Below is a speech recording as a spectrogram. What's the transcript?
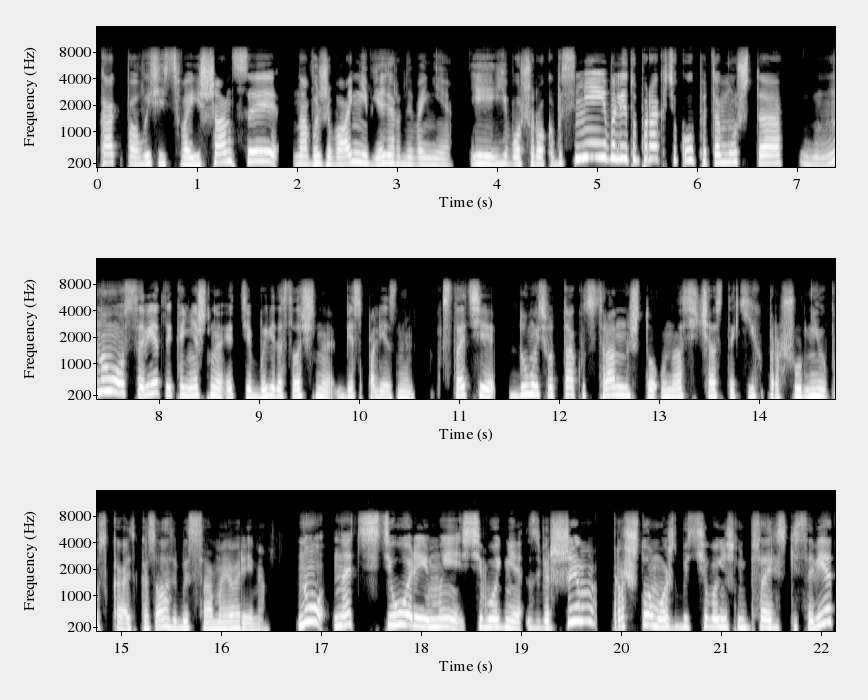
как повысить свои шансы на выживание в ядерной войне. И его широко высмеивали, эту практику, потому что, ну, советы, конечно, эти были достаточно бесполезны. Кстати, думать вот так вот странно, что у нас сейчас таких брошюр не выпускают. Казалось бы, самое время. Ну, на теорией мы сегодня завершим. Про что может быть сегодняшний писательский совет?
